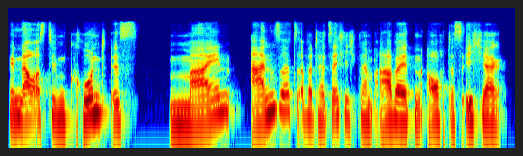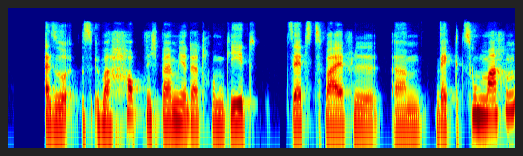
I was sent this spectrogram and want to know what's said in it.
genau aus dem Grund ist mein Ansatz, aber tatsächlich beim Arbeiten auch, dass ich ja, also es überhaupt nicht bei mir darum geht, Selbstzweifel ähm, wegzumachen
